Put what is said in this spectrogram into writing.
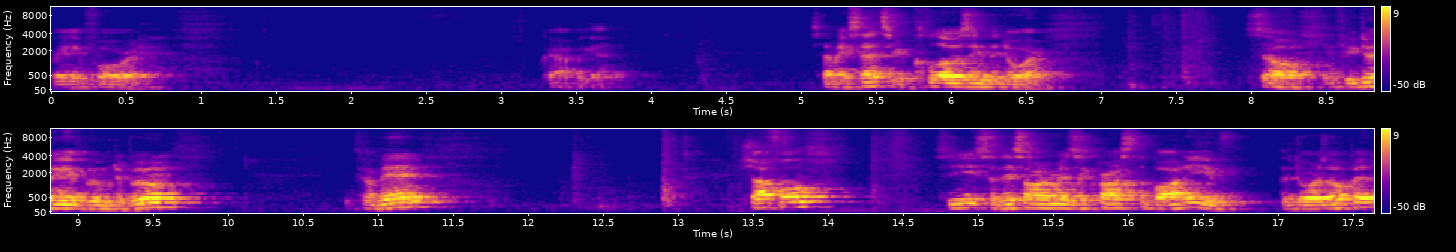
bring it forward. Grab again. Does that make sense? You're closing the door. So if you're doing it boom to boom, you come in, shuffle. See, so this arm is across the body. You've, the door's open.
